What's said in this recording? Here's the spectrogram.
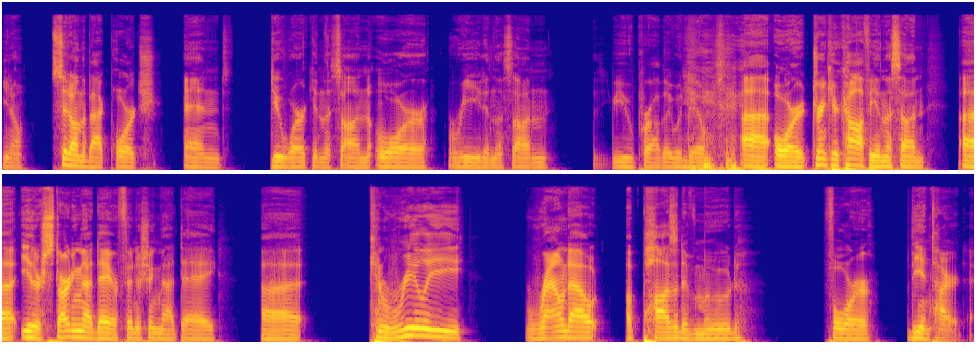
you know, sit on the back porch and do work in the sun or read in the sun. You probably would do. uh, or drink your coffee in the sun, uh, either starting that day or finishing that day, uh, can really round out a positive mood for the entire day,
